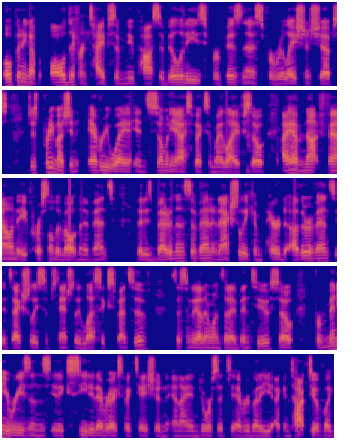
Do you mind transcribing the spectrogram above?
opening up all different types of new possibilities for business, for relationships, just pretty much in every way in so many aspects of my life. So I have not found a personal development event that is better than this event. And actually, compared to other events, it's actually substantially less expensive to some of the other ones that I've been to. So for many reasons, it exceeded every expectation, and I endorse it to everybody I can talk to. Of like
